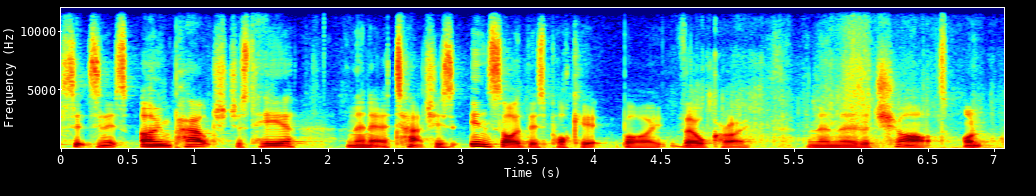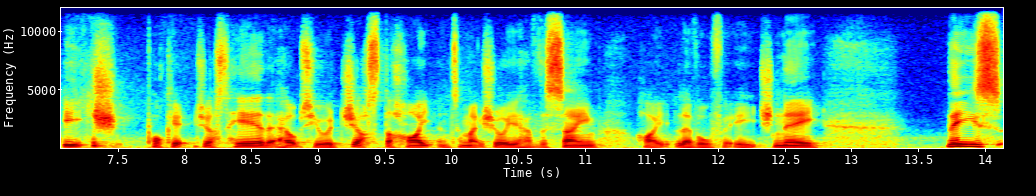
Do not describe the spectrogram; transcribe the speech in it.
sits in its own pouch just here, and then it attaches inside this pocket by Velcro. And then there's a chart on each pocket just here that helps you adjust the height and to make sure you have the same height level for each knee. These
